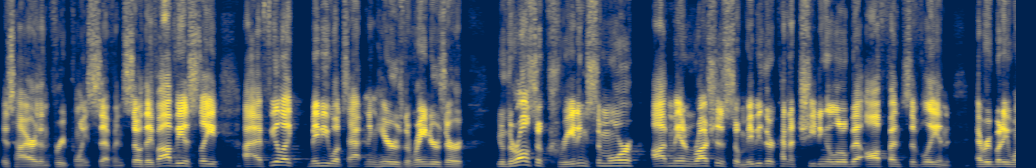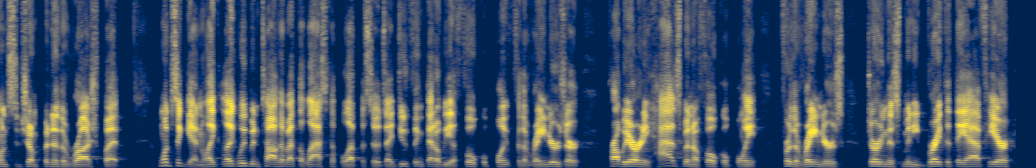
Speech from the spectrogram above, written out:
is higher than 3.7. So they've obviously, I feel like maybe what's happening here is the Rangers are, you know, they're also creating some more odd man rushes. So maybe they're kind of cheating a little bit offensively and everybody wants to jump into the rush. But once again, like like we've been talking about the last couple episodes, I do think that'll be a focal point for the Rangers, or probably already has been a focal point for the Rangers during this mini break that they have here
